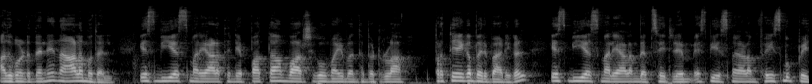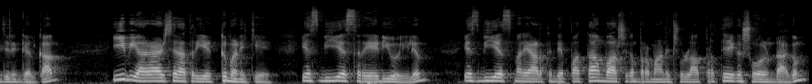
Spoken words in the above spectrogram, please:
അതുകൊണ്ട് തന്നെ നാളെ മുതൽ എസ് ബി എസ് മലയാളത്തിന്റെ പത്താം വാർഷികവുമായി ബന്ധപ്പെട്ടുള്ള പ്രത്യേക പരിപാടികൾ എസ് ബി എസ് മലയാളം വെബ്സൈറ്റിലും S B S Malayalam Facebook പേജിലും കേൾക്കാം. ഈ വ്യാഴാഴ്ച രാത്രി എട്ട് മണിക്ക് എസ് ബി എസ് റേഡിയോയിലും എസ് ബി എസ് മലയാളത്തിന്റെ പത്താം വാർഷികം പ്രമാണിച്ചുള്ള പ്രത്യേക ഷോ ഉണ്ടാകും.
